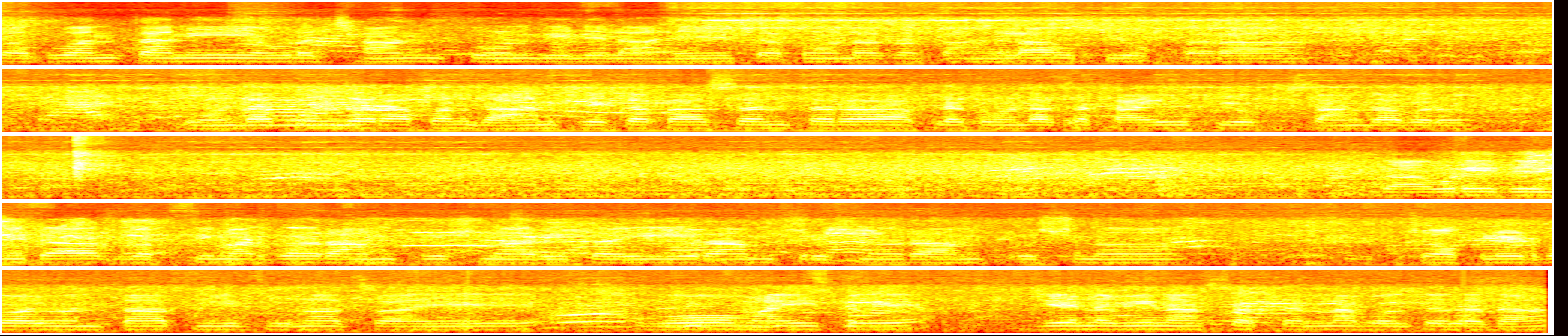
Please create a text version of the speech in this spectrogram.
भगवंतानी एवढं छान तोंड दिलेलं आहे. त्या तोंडाचा चांगला उपयोग करा. तोंडातून जर आपण घाण फेकत असेल तर आपल्या तोंडाचा काय उपयोग सांगा बरं. गावडे देवीदास भक्तिमार्ग रामकृष्ण हरिताई रामकृष्ण रामकृष्ण. चॉकलेट बॉय म्हणतात मी जुनाच आहे. हो माहीत आहे. जे नवीन असतात त्यांना बोलते दादा.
